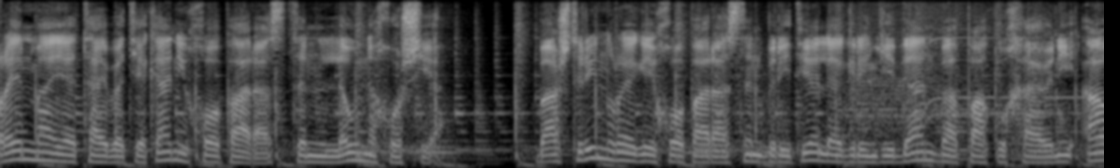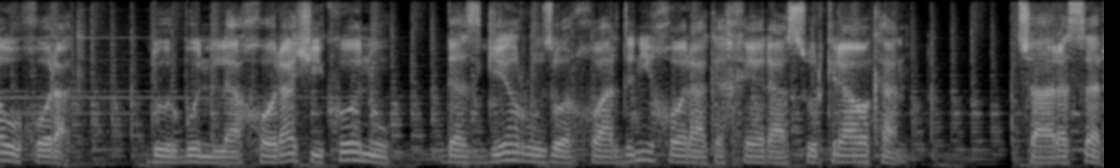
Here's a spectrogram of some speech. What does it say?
ڕێنمایە تایبەتیەکانی خۆپاراستن لەو نەخۆشیە. باشترین ڕێگەی خۆپاراستن بریتە لە گرنگیدان بە پاک و خاوێنی ئاو و خۆراک، دووربوون لە خۆراکی کۆن و دەستگێڕ و زۆر خواردنی خۆراکە خێرا سوورکراوەکان. چارەسەر.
